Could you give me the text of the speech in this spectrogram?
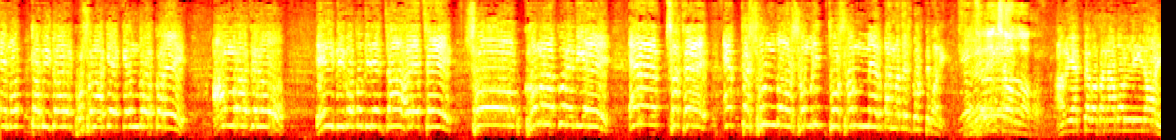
এই মক্কা বিজয়ের ঘোষণাকে কেন্দ্র করে আমরা যেন এই বিগত দিনে যা হয়েছে সব ক্ষমা করে দিয়ে একসাথে একটা সুন্দর সমৃদ্ধ সাম্যের বাংলাদেশ গড়তে পারি। আমি একটা কথা না বললেই নয়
